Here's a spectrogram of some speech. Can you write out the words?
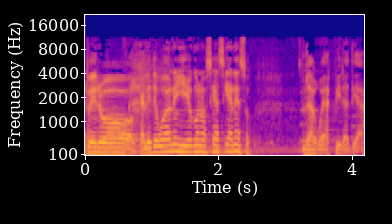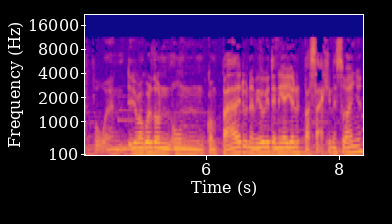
Pero calete weones y yo conocí hacían eso. Las weas pirateadas, pues weón. Yo me acuerdo un, un compadre, un amigo que tenía yo en el pasaje en esos años.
